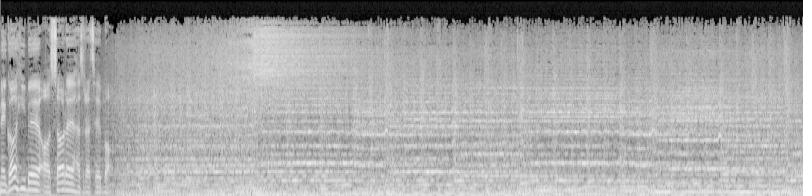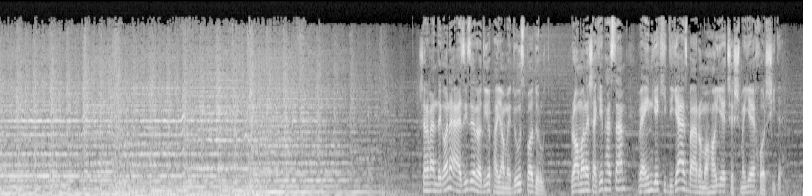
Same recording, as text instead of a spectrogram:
نگاهی به آثار حضرت باب شنوندگان عزیز رادیو پیام دوست با درود. رامان شکیب هستم و این یکی دیگه از برنامه های چشمه خورشیده.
